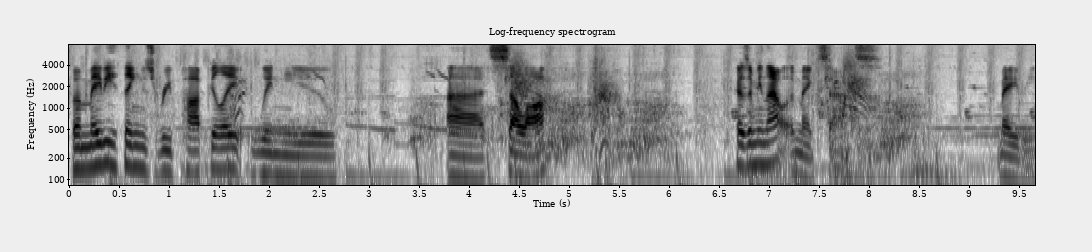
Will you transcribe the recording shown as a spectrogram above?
But maybe things repopulate when you uh, sell off. Because, I mean, that would make sense. Maybe.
